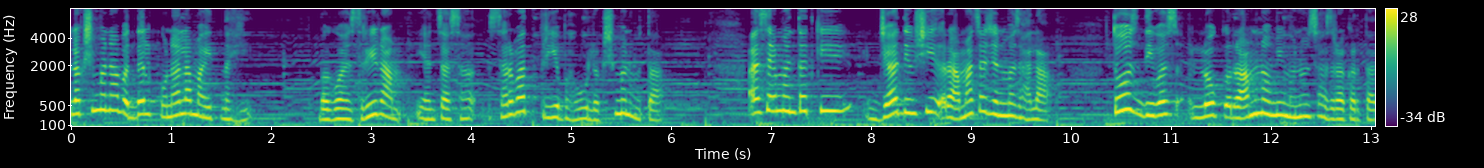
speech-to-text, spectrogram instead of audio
लक्ष्मणाबद्दल कोणाला माहीत नाही. भगवान श्रीराम यांचा स सर्वात प्रिय भाऊ लक्ष्मण होता. असे म्हणतात की ज्या दिवशी रामाचा जन्म झाला तोच दिवस लोक रामनवमी म्हणून साजरा करतात.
